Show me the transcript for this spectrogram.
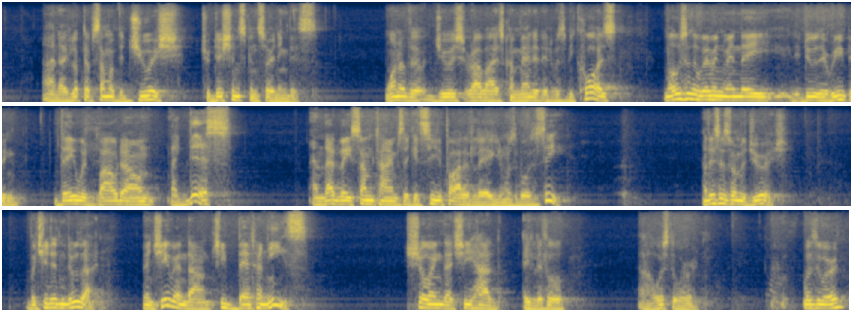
And I looked up some of the Jewish traditions concerning this. One of the Jewish rabbis commented it was because most of the women, when they do their reaping, they would bow down like this, and that way sometimes they could see a part of the leg you weren't supposed to see. And this is from the Jewish. But she didn't do that. When she went down, she bent her knees, showing that she had a little, uh, what's the word? What's the word?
